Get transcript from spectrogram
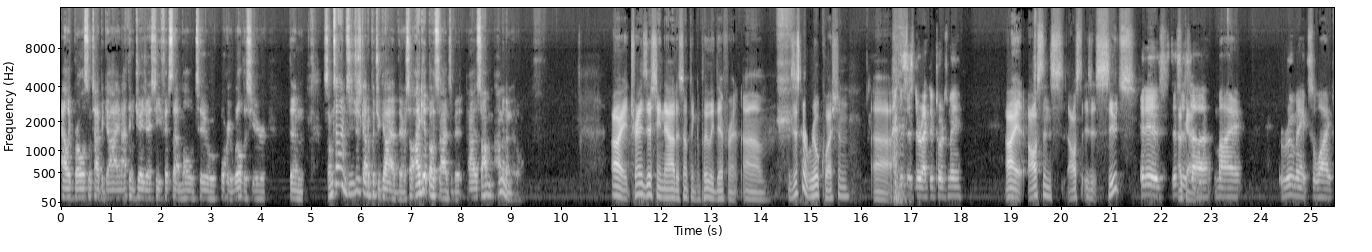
Alec Burleson type of guy, and I think JJC fits that mold too, or he will this year, then sometimes you just got to put your guy up there. So I get both sides of it. Uh, so I'm I'm in the middle. All right, transitioning now to something completely different. Um, is this a real question? Uh, this is directed towards me. All right, Austin's Austin. Is it suits? It is. This okay. is uh, my roommate's wife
